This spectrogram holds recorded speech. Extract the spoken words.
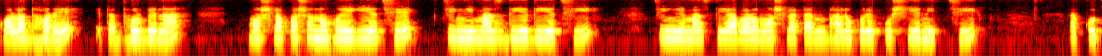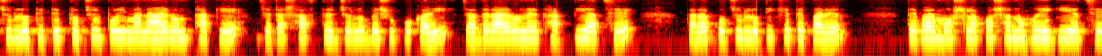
গলা ধরে, এটা ধরবে না। মশলা কষানো হয়ে গিয়েছে, চিংড়ি মাছ দিয়ে দিয়েছি। চিংড়ি মাছ দিয়ে আবারও মশলাটা আমি ভালো করে কষিয়ে নিচ্ছি। আর কচুর লতিতে প্রচুর পরিমাণে আয়রন থাকে, যেটা স্বাস্থ্যের জন্য বেশ উপকারী। যাদের আয়রনের ঘাটতি আছে, তারা কচুর লতি খেতে পারেন। তো এবার মশলা কষানো হয়ে গিয়েছে।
